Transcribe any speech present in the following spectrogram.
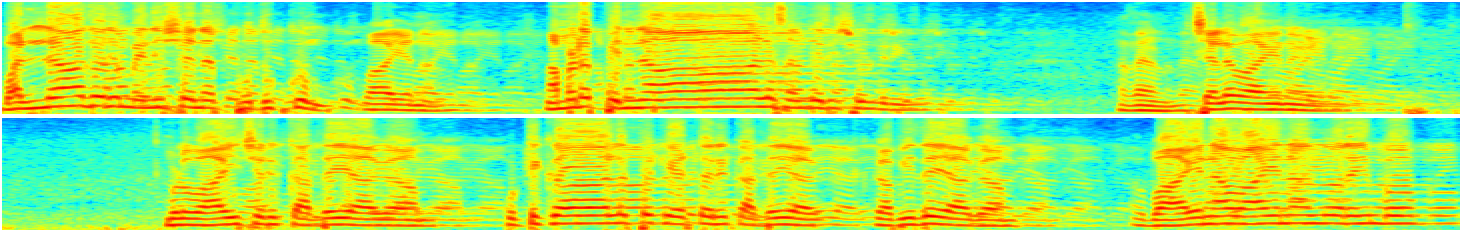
വല്ലാതൊരു മനുഷ്യനെ പുതുക്കും വായന. നമ്മുടെ പിന്നാലെ സഞ്ചരിച്ചുകൊണ്ടിരിക്കും. അതാണ് ചില വായനകൾ. നമ്മൾ വായിച്ചൊരു കഥയാകാം കുട്ടിക്കാലത്ത് കേട്ടൊരു കഥയാ കവിതയാകാം. വായന വായന എന്ന് പറയുമ്പോൾ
